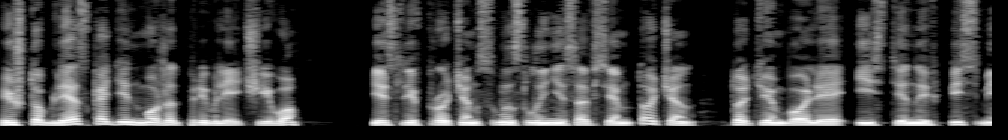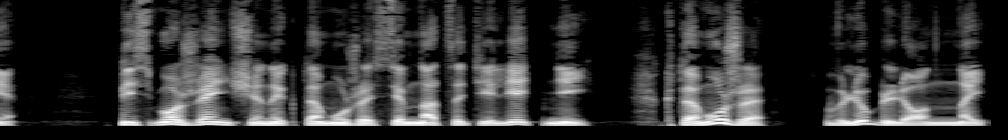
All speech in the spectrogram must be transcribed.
и что блеск один может привлечь его. Если, впрочем, смысл и не совсем точен, то тем более истины в письме. Письмо женщины, к тому же семнадцатилетней, к тому же влюбленной.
